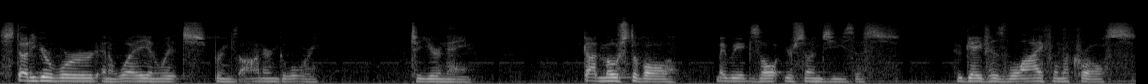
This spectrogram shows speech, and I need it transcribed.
Study your word in a way in which brings honor and glory to your name. God, most of all, may we exalt your Son Jesus, who gave his life on the cross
